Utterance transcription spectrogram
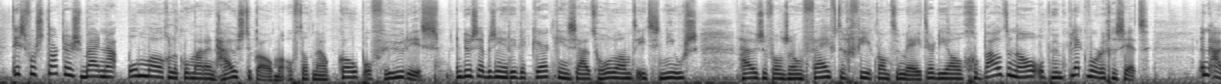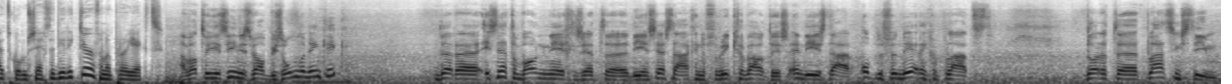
Het is voor starters bijna onmogelijk om aan een huis te komen, of dat nou koop of huur is. En dus hebben ze in Ridderkerk in Zuid-Holland iets nieuws. Huizen van zo'n 50 vierkante meter die al gebouwd en al op hun plek worden gezet. Een uitkomst, zegt de directeur van het project. Nou, wat we hier zien is wel bijzonder, denk ik. Er uh, is net een woning neergezet uh, die in zes dagen in de fabriek gebouwd is. En die is daar op de fundering geplaatst door het uh, plaatsingsteam.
